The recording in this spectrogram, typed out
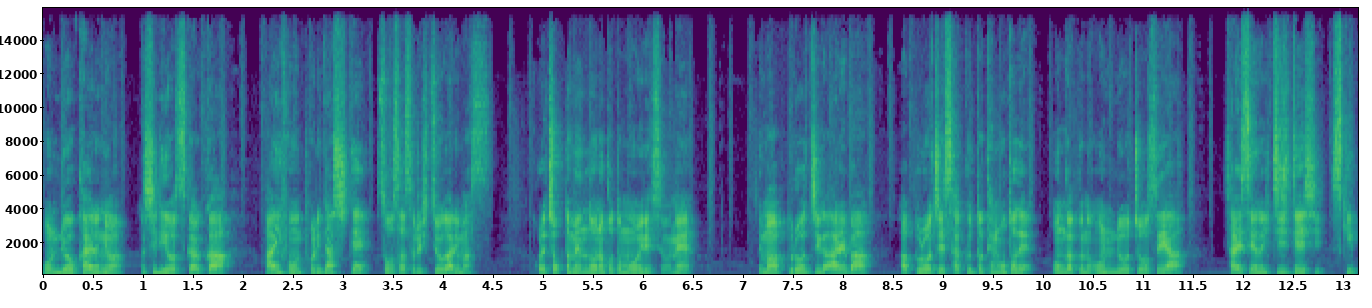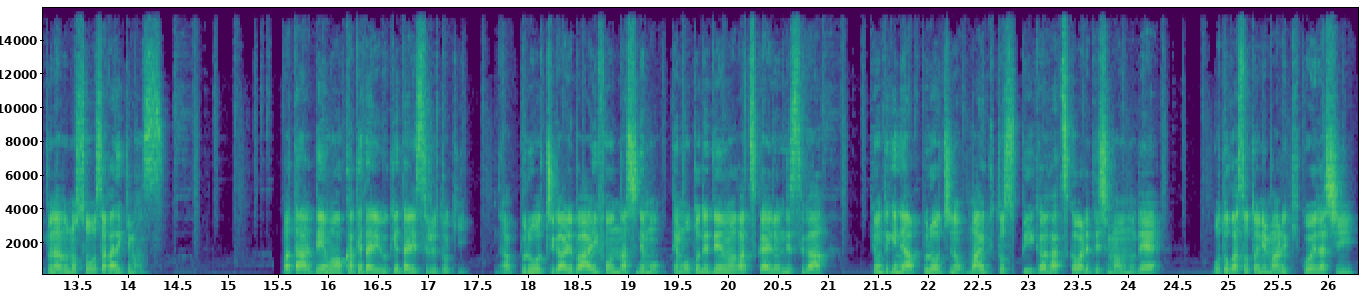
音量を変えるには Siri を使うか iPhone を取り出して操作する必要があります。これちょっと面倒なことも多いですよね。でも Apple Watch があれば Apple Watch でサクッと手元で音楽の音量調整や再生の一時停止、スキップなどの操作ができます。また電話をかけたり受けたりするとき Apple Watch があれば iPhone なしでも手元で電話が使えるんですが基本的に Apple Watch のマイクとスピーカーが使われてしまうので音が外に丸聞こえだし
